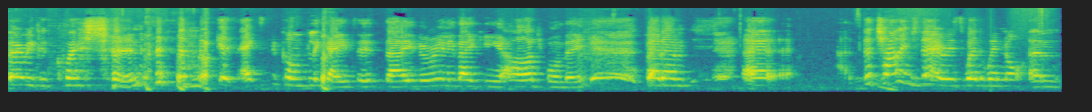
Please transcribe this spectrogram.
very good question. it gets extra complicated, Dave. You're really making it hard for me. But um, uh, the challenge there is whether we're not um,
